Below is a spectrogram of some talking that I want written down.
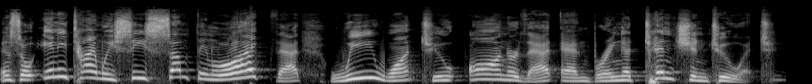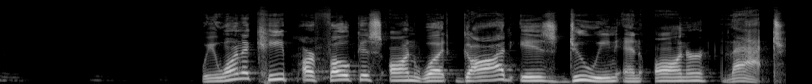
And so, anytime we see something like that, we want to honor that and bring attention to it. We want to keep our focus on what God is doing and honor that.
